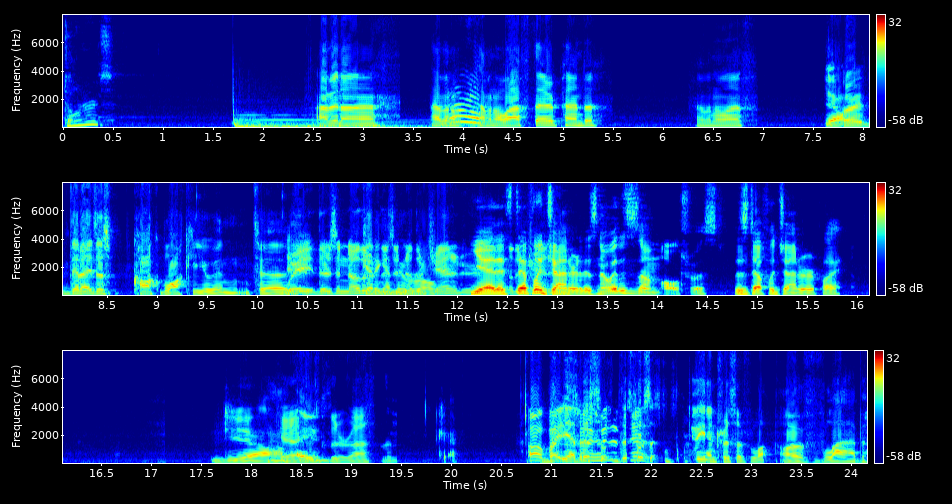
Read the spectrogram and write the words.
Donors? Having a having a having a laugh there, Panda. Having a laugh. Yeah. Or did I just cock block you into? Wait, there's another. Getting a new another role. janitor. Yeah, that's Another definitely janitor. There's no way this is um altruist. This is definitely janitor play. Yeah. Okay, I I- clear Wrath then. Oh, But wait, yeah, so this who's this was the interest of of lab.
